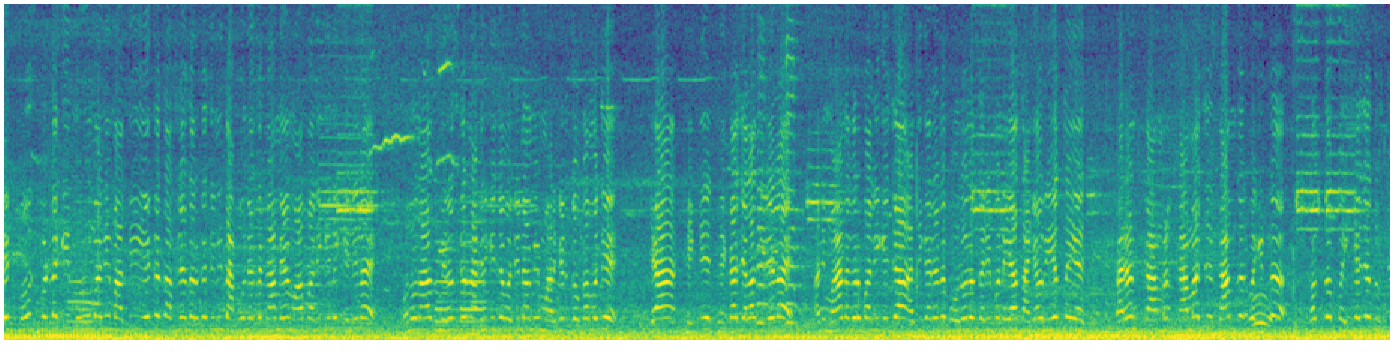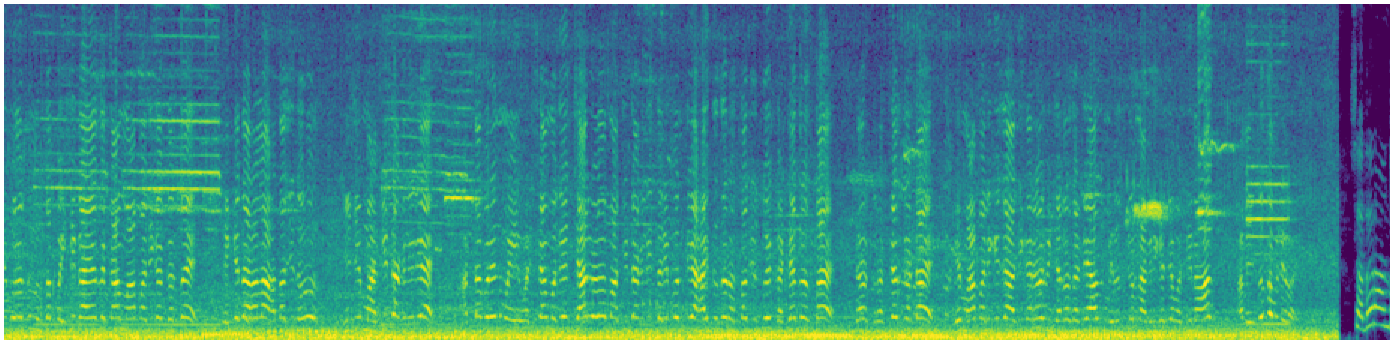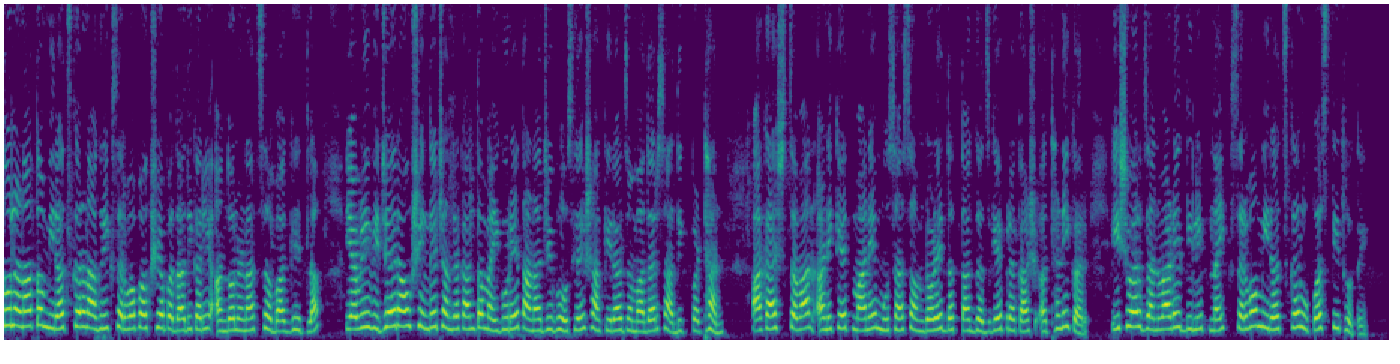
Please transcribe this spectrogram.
एक पाऊस पडला की मुरुम आणि माती एकच असल्यासारखं त्यांनी दाखवण्याचं काम या महापालिकेनं केलेलं आहे म्हणून आज मिरजकर नागरिकेच्या वतीनं आम्ही मार्केट चौकामध्ये या ठेके ठेका ज्याला दिलेला आहे आणि महानगरपालिकेच्या अधिकाऱ्यांना बोलवलं तरी पण या जाग्यावर येत नाही आहेत. कारण काम कामाचे काम जर बघितलं फक्त पैशाच्या दृष्टिकोनातून नुसतं पैसे काढायचं काम महापालिका करत आहे ठेकेदाराला हाताशी धरून ही जी माती टाकलेली आहे आतापर्यंत वर्षामध्ये चार वेळा माती टाकली तरी पण ते आहे तो एक खड्ड्यात रस्ता आहे त्या रस्त्यात खड्डा आहे हे महापालिकेच्या अधिकाऱ्याला विचारण्यासाठी आज मिरजकर नागरिकाच्या वतीनं आज आम्ही इथं जमलेलो आहे. सदर आंदोलनात मिरजकर नागरिक सर्वपक्षीय पदाधिकारी आंदोलनात सहभाग घेतला. यावेळी विजयराव शिंदे चंद्रकांत मैगुरे तानाजी भोसले शाकिरा जमादार सादिक पठाण आकाश चव्हाण अनिकेत माने मुसा समडोळे दत्ता गजगे प्रकाश अथणीकर ईश्वर जनवाडे दिलीप नाईक सर्व मिरजकर उपस्थित होते.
